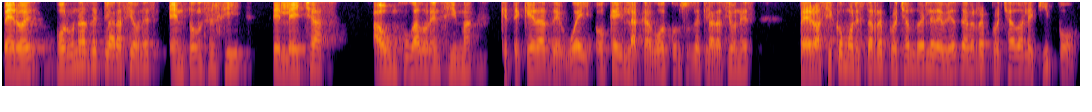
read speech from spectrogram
Pero eh, por unas declaraciones, entonces sí te le echas a un jugador encima que te quedas de, güey, ok, la cagó con sus declaraciones, pero así como le estás reprochando a él, le deberías de haber reprochado al equipo,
